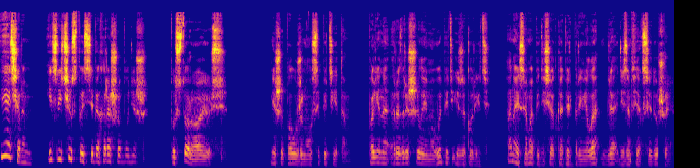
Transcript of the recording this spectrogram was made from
«Вечером!» Если чувствовать себя хорошо будешь. Постараюсь. Миша поужинал с аппетитом. Полина разрешила ему выпить и закурить. Она и сама 50 капель приняла для дезинфекции души.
